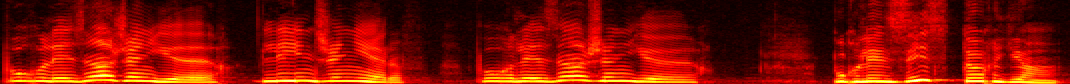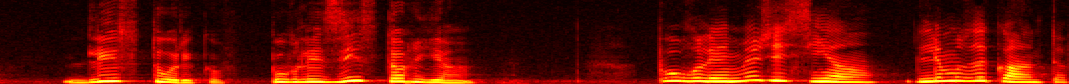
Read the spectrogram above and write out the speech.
Pour les ingénieurs, les ingénieurs. Pour les ingénieurs. Pour les historiens. Для историков. Pour les historiens. Pour les musiciens, les музыкантов.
